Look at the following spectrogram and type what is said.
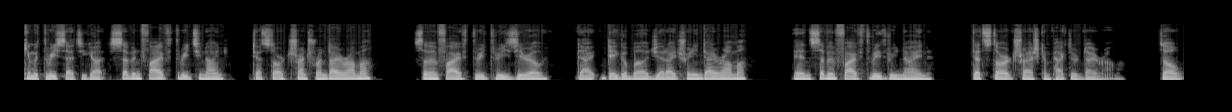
came with three sets. You got 75329 Death Star Trench Run diorama, 75330 Di- Dagobah Jedi Training diorama, and 75339 Death Star Trash Compactor diorama. So,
